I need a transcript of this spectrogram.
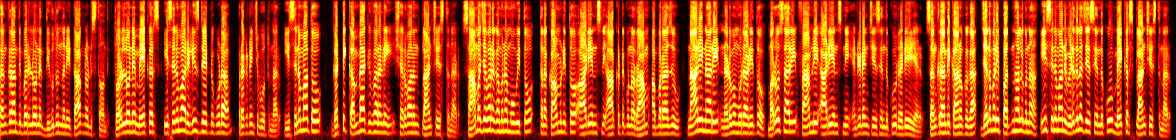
సంక్రాంతి బరిలోనే దిగుతుందని టాక్ నడుస్తోంది. త్వరలోనే మేకర్స్ ఈ సినిమా రిలీజ్ డేట్ను కూడా ప్రకటించబోతున్నారు. ఈ సినిమాతో గట్టి కంబ్యాక్ ఇవ్వాలని శర్వానంద్ ప్లాన్ చేస్తున్నాడు. సామజవర గమన మూవీతో తన కామెడీతో ఆడియన్స్ని ఆకట్టుకున్న రామ్ అబ్బరాజు నారి నారి నడుమ మురాడితో మరోసారి ఫ్యామిలీ ఆడియన్స్ని ఎంటర్టైన్ చేసేందుకు రెడీ అయ్యాడు. సంక్రాంతి కానుకగా జనవరి పద్నాలుగున ఈ సినిమాని విడుదల చేసేందుకు మేకర్స్ ప్లాన్ చేస్తున్నారు.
